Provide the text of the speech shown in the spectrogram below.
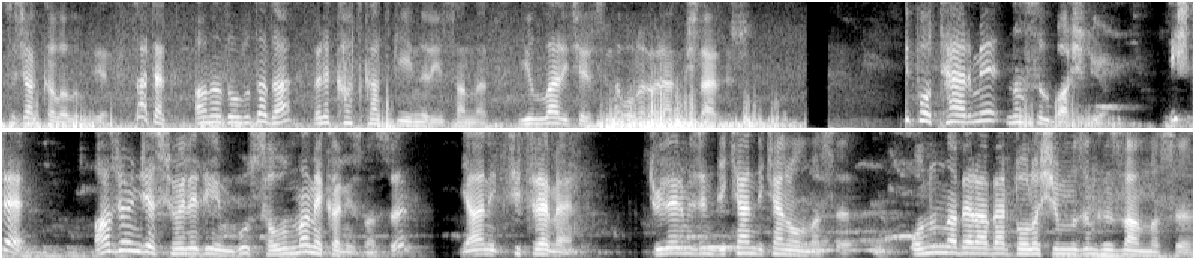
sıcak kalalım diye. Zaten Anadolu'da da böyle kat kat giyinir insanlar. Yıllar içerisinde onu öğrenmişlerdir. Hipotermi nasıl başlıyor? İşte az önce söylediğim bu savunma mekanizması yani titreme, tüylerimizin diken diken olması, onunla beraber dolaşımımızın hızlanması,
